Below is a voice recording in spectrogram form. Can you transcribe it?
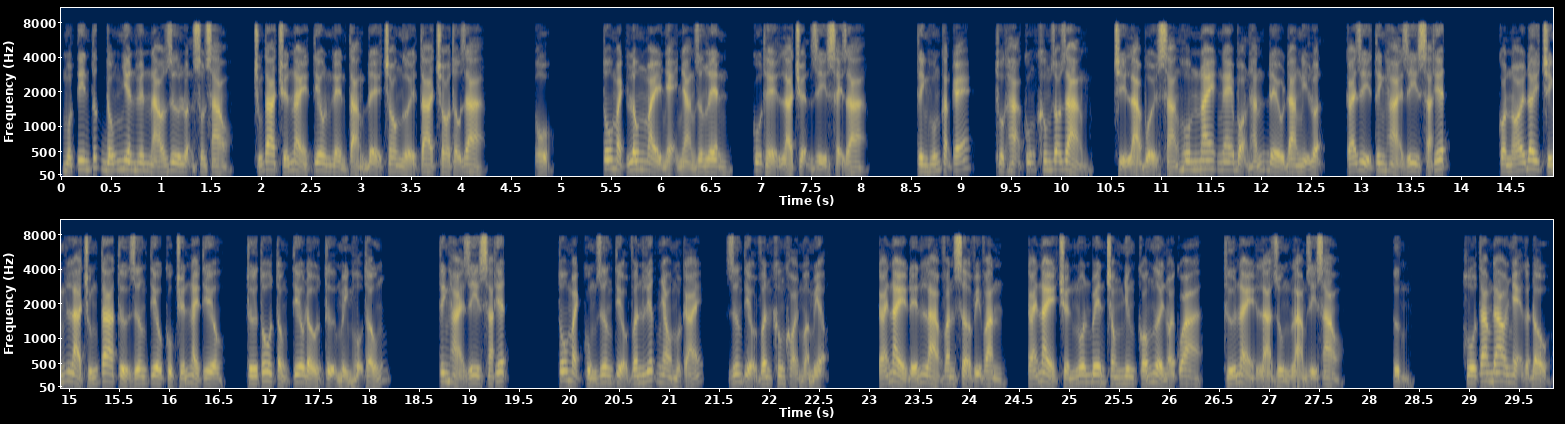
một tin tức đống nhiên huyên náo dư luận xôn xao, chúng ta chuyến này tiêu nền tảng để cho người ta cho thấu ra. Ồ. Tô mạch lông mày nhẹ nhàng dương lên, cụ thể là chuyện gì xảy ra? Tình huống cặn kẽ, thuộc hạ cũng không rõ ràng, chỉ là buổi sáng hôm nay nghe bọn hắn đều đang nghị luận, cái gì tinh hải di xa thiết? Còn nói đây chính là chúng ta tử dương tiêu cục chuyến này tiêu, từ tô tổng tiêu đầu tự mình hộ tống. Tinh hải di xa thiết. Tô mạch cùng dương tiểu vân liếc nhau một cái, dương tiểu vân không khỏi mở miệng. Cái này đến là văn sở vị văn, cái này truyền ngôn bên trong nhưng có người nói qua, thứ này là dùng làm gì sao? Ừm. Hồ tam đao nhẹ gật đầu,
